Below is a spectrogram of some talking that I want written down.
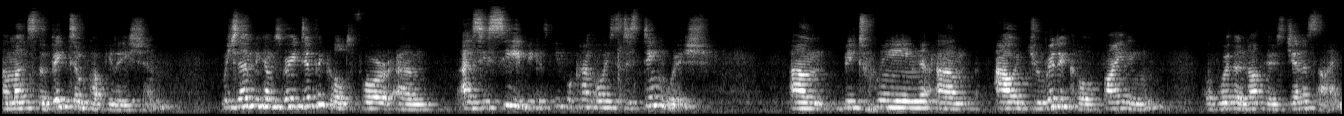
amongst the victim population, which then becomes very difficult for um, ICC because people can't always distinguish um, between um, our juridical finding of whether or not there's genocide,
